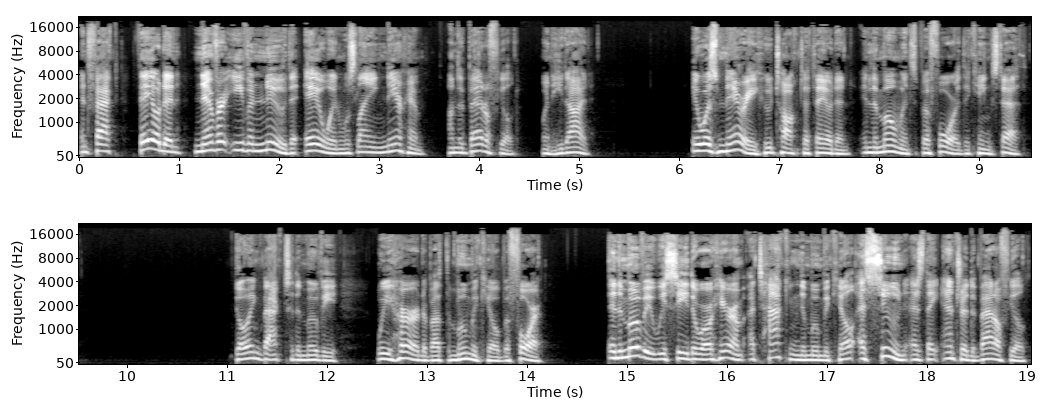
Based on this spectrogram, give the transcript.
In fact, Theoden never even knew that Eowyn was laying near him on the battlefield when he died. It was Merry who talked to Theoden in the moments before the king's death. Going back to the movie, we heard about the Mumakil before. In the movie, we see the Rohirrim attacking the Mumakil as soon as they enter the battlefield.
